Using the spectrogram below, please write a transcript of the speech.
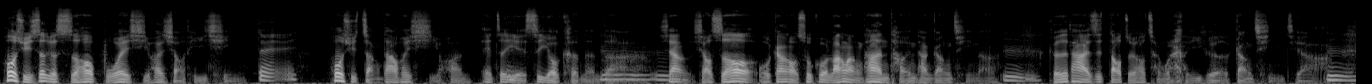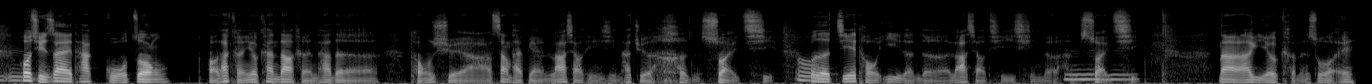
或许这个时候不会喜欢小提琴，对。或许长大会喜欢，哎、欸，这也是有可能的啊。嗯、像小时候，我刚刚有说过，朗朗他很讨厌弹钢琴啊，嗯，可是他还是到最后成为了一个钢琴家。嗯，嗯或许在他国中，哦，他可能又看到可能他的同学啊上台表演拉小提琴，他觉得很帅气，哦、或者街头艺人的拉小提琴的很帅气。嗯那也有可能说，哎、欸，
